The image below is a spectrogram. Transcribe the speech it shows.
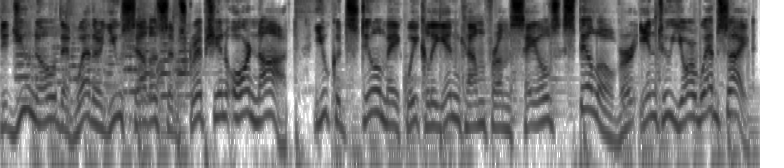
Did you know that whether you sell a subscription or not, you could still make weekly income from sales spillover into your website?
